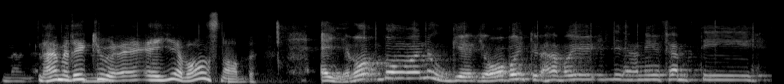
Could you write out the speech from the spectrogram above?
men, Nej, men det är kul. Eje var han snabb? Eje var, var nog, jag var inte, han var ju, han är ju 50,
